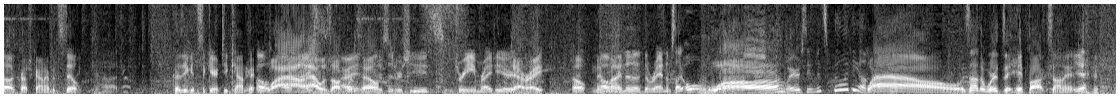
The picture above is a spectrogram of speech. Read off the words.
uh, crush counter, but still, God. because he gets the guaranteed counter hit. Oh, wow, oh, nice. that was awkward right, as hell. This is Rashid's dream right here. Yeah, right. Oh, never Oh, mind. and then the, the random slide. Oh, What? where's the invincibility on Wow. It's not the words a hitbox on it. Yeah.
